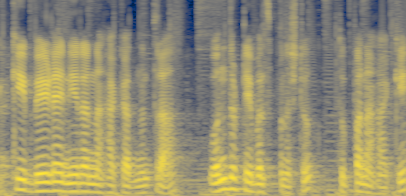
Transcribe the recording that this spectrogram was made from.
ಅಕ್ಕಿ, ಬೇಳೆ ನೀರನ್ನು ಹಾಕಾದ ನಂತರ ಒಂದು ಟೇಬಲ್ ಸ್ಪೂನಷ್ಟು ತುಪ್ಪನ ಹಾಕಿ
